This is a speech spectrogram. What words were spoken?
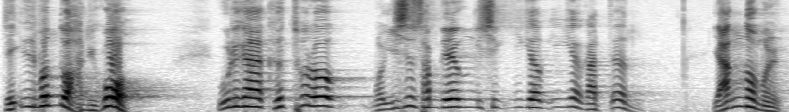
이제 일본도 아니고 우리가 그토록 뭐 23대 0씩 이겨 이겨갔던 양놈을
